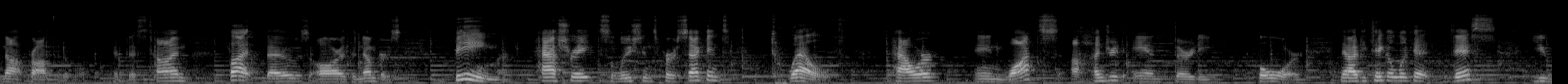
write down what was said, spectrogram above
not profitable at this time, but those are the numbers. Beam, hash rate, solutions per second, 12. Power in watts, 134. Now, if you take a look at this, you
